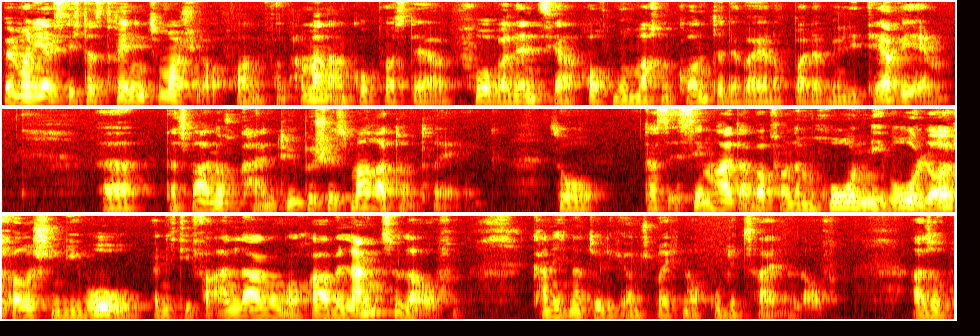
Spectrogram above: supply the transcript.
wenn man jetzt sich das Training zum Beispiel auch von, von Ammann anguckt, was der vor Valencia auch nur machen konnte, der war ja noch bei der Militär-WM, äh, das war noch kein typisches Marathontraining. So, das ist eben halt aber von einem hohen Niveau, läuferischen Niveau, wenn ich die Veranlagung auch habe, lang zu laufen, kann ich natürlich entsprechend auch gute Zeiten laufen. Also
